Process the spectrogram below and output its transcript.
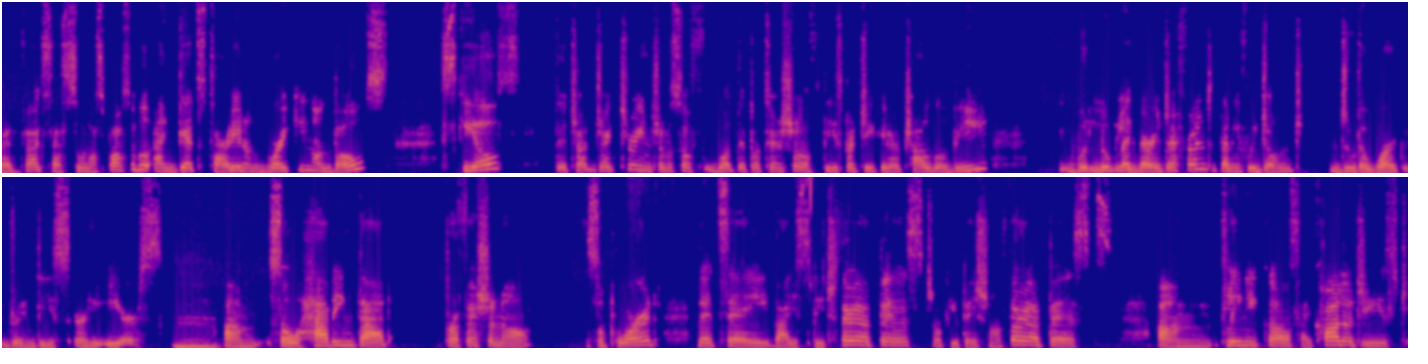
red flags as soon as possible and get started on working on those skills the trajectory in terms of what the potential of this particular child will be would look like very different than if we don't do the work during these early years. Mm. Um, so having that professional support, let's say by speech therapists, occupational therapists, um, clinical psychologists,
